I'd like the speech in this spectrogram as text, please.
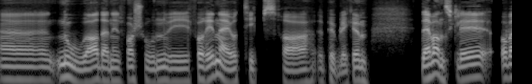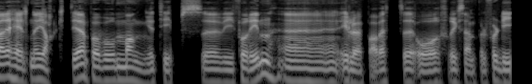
Eh, noe av den informasjonen vi får inn, er jo tips fra publikum. Det er vanskelig å være helt nøyaktige på hvor mange tips eh, vi får inn eh, i løpet av et eh, år, f.eks., for eksempel, fordi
